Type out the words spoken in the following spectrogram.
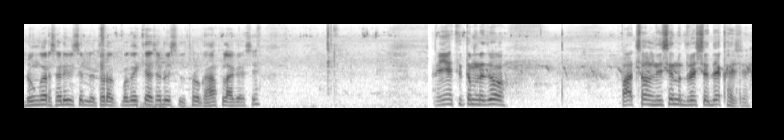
ડુંગર ચડ્યું છે એટલે થોડોક પગથિયા ચડ્યું છે એટલે થોડોક હાફ લાગે છે. અહીંયાથી તમને જો પાછળ નીચેનું દ્રશ્ય દેખાય છે.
